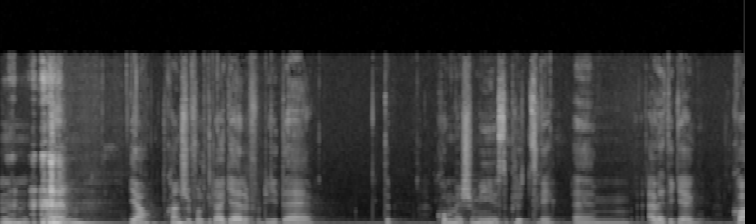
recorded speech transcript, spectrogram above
Mm. Um, ja, kanskje folk reagerer fordi det, det kommer så mye så plutselig. Um, jeg vet ikke hva,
